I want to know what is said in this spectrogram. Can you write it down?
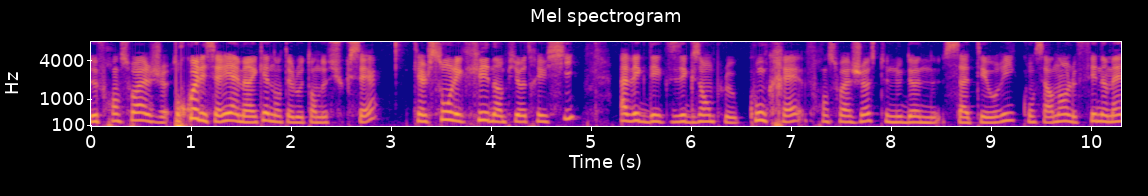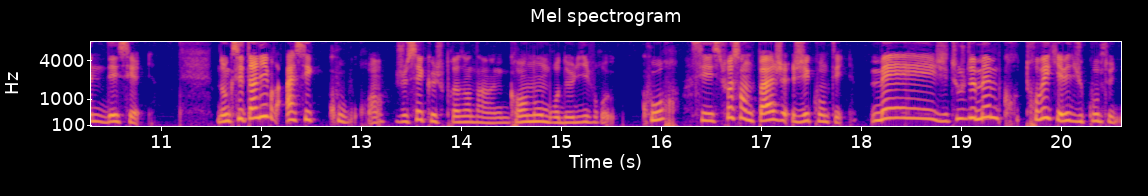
de François Jost. Pourquoi les séries américaines ont-elles autant de succès? Quelles sont les clés d'un pilote réussi? Avec des exemples concrets, François Jost nous donne sa théorie concernant le phénomène des séries. Donc c'est un livre assez court. hein. Je sais que je présente un grand nombre de livres courts. C'est 60 pages, j'ai compté. Mais j'ai tout de même trouvé qu'il y avait du contenu.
